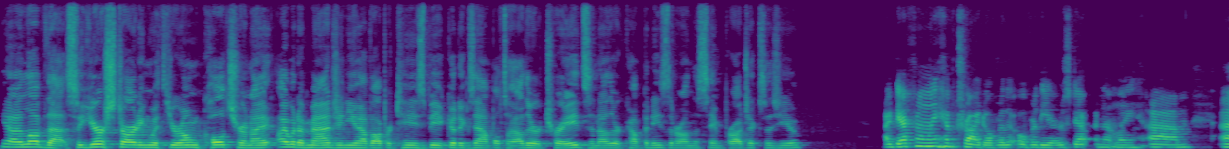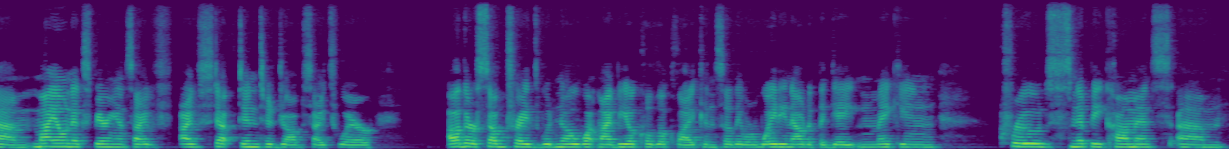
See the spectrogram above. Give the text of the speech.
Yeah, I love that. So you're starting with your own culture, and I, I would imagine you have opportunities to be a good example to other trades and other companies that are on the same projects as you. I definitely have tried over the over the years. Definitely, um, um, my own experience. I've I've stepped into job sites where other sub trades would know what my vehicle looked like, and so they were waiting out at the gate and making crude, snippy comments. Um,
